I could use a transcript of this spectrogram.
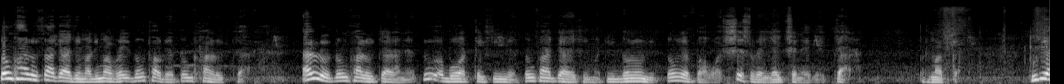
သုံးခါလို့စကြခြင်းမှာဒီမှာဗလေသုံးထောက်တယ်သုံးခါလို့ကြာတယ် အဲ့လိုသုံးခါလို့ကြာတာနဲ့သူ့အဘောကထိတ်စီးနဲ့သုံးခါကြာတဲ့အချိန်မှာဒီသုံးလုံးကြီးသုံးရက်ပါဝါရှစ်ဆိုတဲ့ရိုက်ချက်နဲ့ကြီးကြာတာပထမကဒုတိယ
